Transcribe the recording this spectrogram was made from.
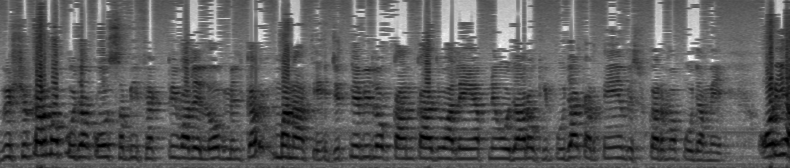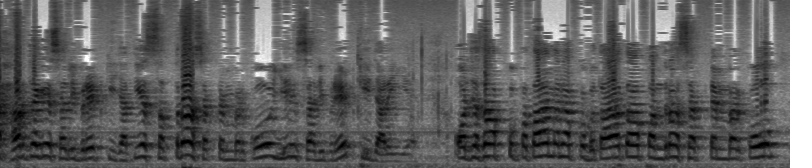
विश्वकर्मा पूजा को सभी फैक्ट्री वाले लोग मिलकर मनाते हैं। जितने भी लोग कामकाज वाले हैं, अपने औजारों की पूजा करते हैं विश्वकर्मा पूजा में। और ये हर जगह सेलिब्रेट की जाती है। 17 सितंबर को ये सेलिब्रेट की जा रही है। और जैसा आपको पता है, मैंने आपको बताया था 15 सितंबर को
